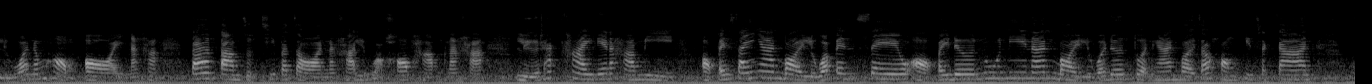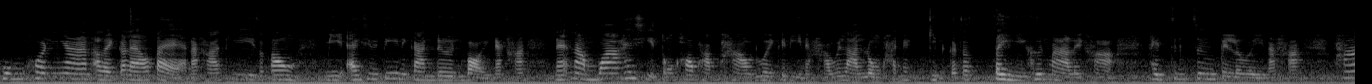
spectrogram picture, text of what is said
หรือว่าน้ำหอมออยล์นะคะ แต้มตามจุดชีพจรนะคะ หรือว่าข้อพับนะคะ หรือถ้าใครเนี่ยนะคะมีออกไปไซต์งานบ่อย หรือว่าเป็นเซลล์ออกไปเดินนู่นนี่นั่นบ่อย หรือว่าเดินตรวจงานบ่อยเจ้าของกิจการ คุมคนงานอะไรก็แล้วแต่นะคะ ที่จะต้องมีแอคทิวิตี้ในการเดินบ่อยนะคะ แนะนำว่าให้ฉีดตรงข้อพับเท้าด้วยก็ดีนะคะ เวลาลมพัดเนี่ยกลิ่นก็จะตีขึ้นมาเลยค่ะ ให้จึ้งๆไปเลยนะคะ ถ้า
